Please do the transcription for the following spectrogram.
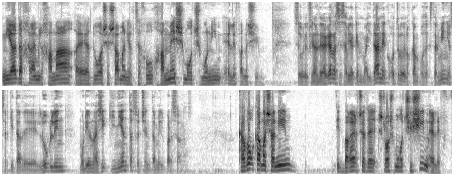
מיד אחרי המלחמה היה ידוע ששם נרצחו 580 אלף אנשים. Sobre el final de la guerra se sabía que en Majdanek, otro de los campos de exterminio cerquita de Lublin, murieron allí 580.000 personas. כעבור כמה שנים התברר שזה 360 אלף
